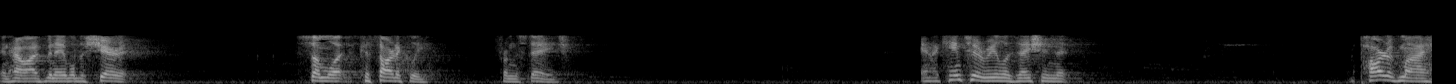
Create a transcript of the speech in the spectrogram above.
And how I've been able to share it somewhat cathartically from the stage. And I came to a realization that part of my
